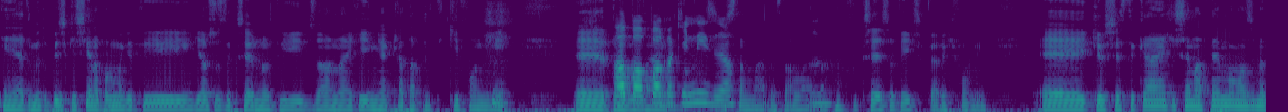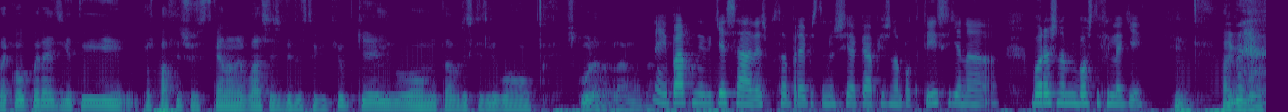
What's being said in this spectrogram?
ε, αντιμετωπίζεις και εσύ ένα πρόβλημα γιατί για όσους δεν ξέρουν ότι η Τζοάννα έχει μια καταπληκτική φωνή ε, Όπα, τραγουδάει. όπα, κοκκινίζω. Σταμάτα, σταμάτα. Μμ. Αφού ξέρεις ότι έχεις υπέροχη φωνή. Ε, και ουσιαστικά έχεις ένα θέμα μαζί με τα copyrights γιατί προσπαθείς ουσιαστικά να ανεβάσεις βίντεο στο YouTube και λίγο τα βρίσκεις λίγο σκούρα τα πράγματα. Ναι, υπάρχουν ειδικές άδειες που θα πρέπει στην ουσία κάποιος να αποκτήσει για να μπορέσει να μην μπω στη φυλακή. Ακριβώς.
